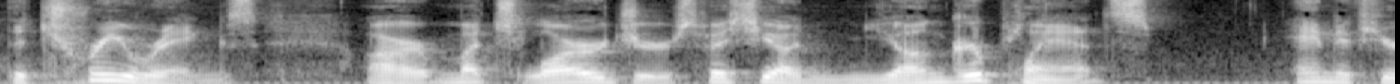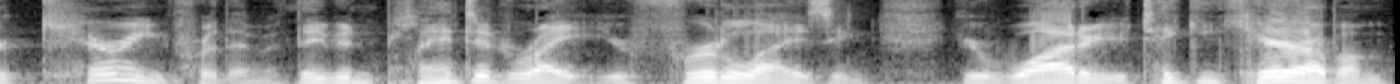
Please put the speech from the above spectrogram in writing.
the tree rings are much larger, especially on younger plants. And if you're caring for them, if they've been planted right, you're fertilizing, you're watering, you're taking care of them,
